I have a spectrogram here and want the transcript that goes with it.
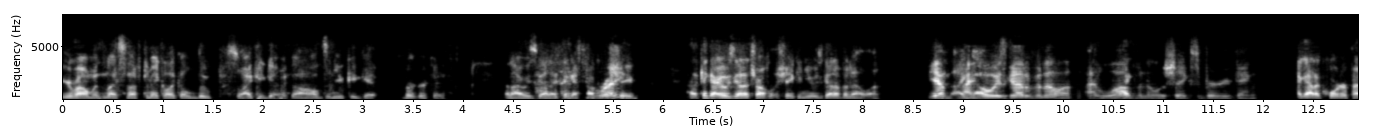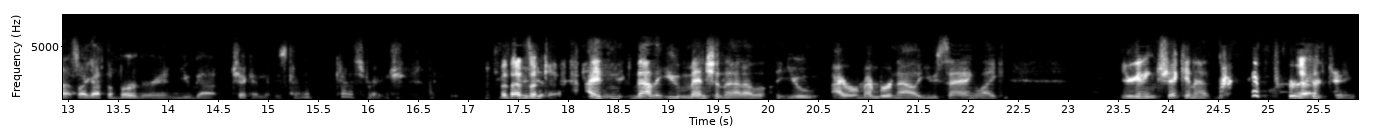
your mom was nice enough to make like a loop so I could get McDonald's and you could get Burger King. And I always got, I think, a That's chocolate right. shake. I think I always got a chocolate shake, and you always got a vanilla. Yep, And I, I always got a vanilla. I love I- vanilla shakes at Burger King. I got a quarter pound, so I got the burger, and you got chicken. It was kind of kind of strange, but that's okay. I now that you mention that, I you I remember now you saying like you're getting chicken at Burger King.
